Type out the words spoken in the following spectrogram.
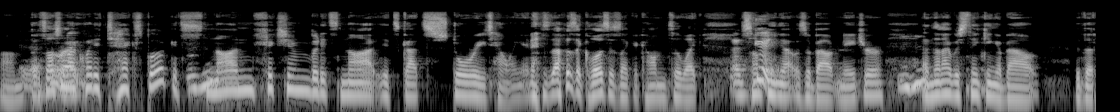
Um, but it's also all not quite a textbook. It's Mhm. nonfiction, but it's not. It's got storytelling in it. That was the closest I could come to like That's something good. that was about nature. Mhm. And then I was thinking about that.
